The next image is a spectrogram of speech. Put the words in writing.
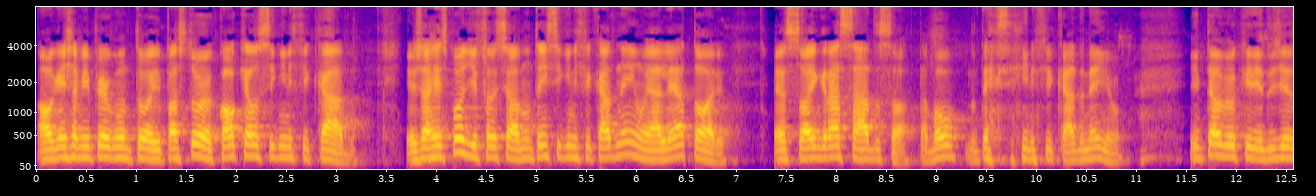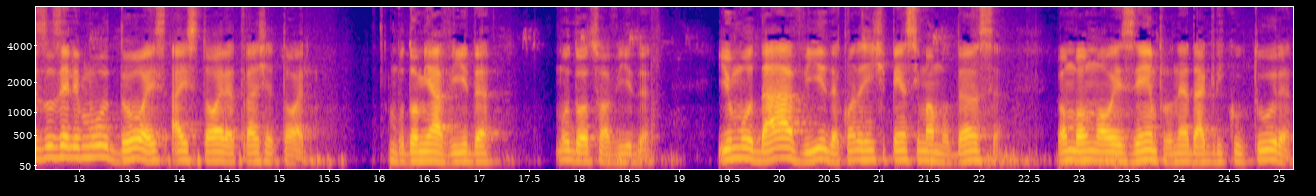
Alguém já me perguntou aí, pastor, qual que é o significado? Eu já respondi, falei assim, ó, não tem significado nenhum, é aleatório. É só engraçado só, tá bom? Não tem significado nenhum. Então, meu querido, Jesus ele mudou a história, a trajetória. Mudou minha vida, mudou sua vida. E o mudar a vida, quando a gente pensa em uma mudança, vamos, vamos ao exemplo né, da agricultura.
